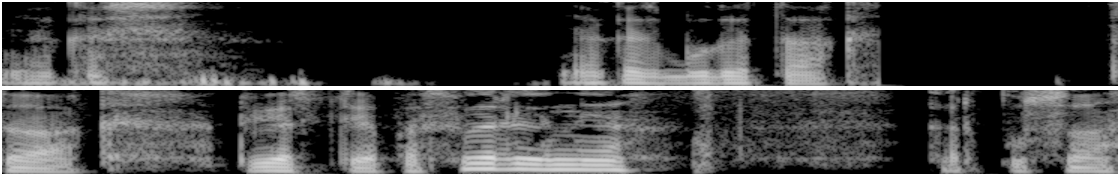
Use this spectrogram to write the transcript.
Якось, якось буде так. Так, отверстия посверлені, корпуса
